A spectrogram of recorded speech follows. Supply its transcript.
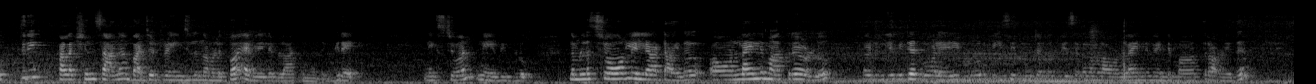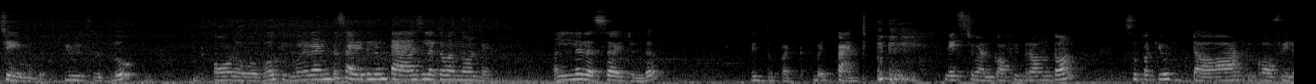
ഒത്തിരി കളക്ഷൻസ് ആണ് ബഡ്ജറ്റ് റേഞ്ചിൽ നമ്മളിപ്പോൾ അവൈലബിൾ ആക്കുന്നത്. Grey next one navy blue നമ്മുടെ സ്റ്റോറിൽ ഇല്ലാട്ടോ. ഇത് ഓൺലൈനിൽ മാത്രമേ ഉള്ളൂ. ഒരു ലിമിറ്റഡ് പോലെ ഇരുന്നൂറ് പീസ് ഇരുന്നൂറ്റമ്പത് പീസ് ഒക്കെ നമ്മൾ ഓൺലൈനിന് വേണ്ടി മാത്രമാണ് ഇത് ചെയ്യുന്നത്. Beautiful blue all over work ഇതുപോലെ രണ്ട് സൈഡിലും ടാജിലൊക്കെ വന്നോണ്ടേ നല്ല രസമായിട്ടുണ്ട്. With dupatta with pant next one coffee brown tone super cute dark കോഫിയിൽ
